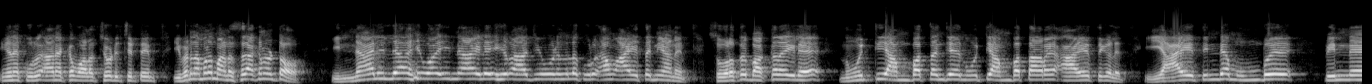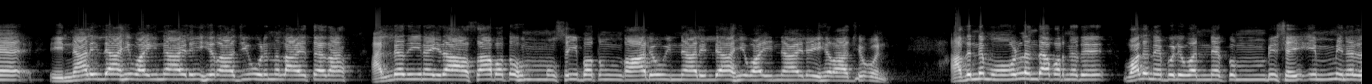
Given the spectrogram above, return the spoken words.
ഇങ്ങനെ ഖുർആാനൊക്കെ വളച്ചൊടിച്ചിട്ട് ഇവിടെ നമ്മൾ മനസ്സിലാക്കണം കേട്ടോ. ഇന്നാലില്ലാഹി വ ഇന്നായിലൈഹി റാജിഊൻ എന്നുള്ള ഖുർആൻ ആയത്ത് തന്നെയാണ്. സൂറത്ത് ബക്കറയിലെ നൂറ്റി അമ്പത്തഞ്ച് നൂറ്റി അമ്പത്തി ആറ് ആയത്തുകൾ. ഈ ആയത്തിന്റെ മുമ്പ് പിന്നെ ഇന്നാലില്ലാഹി വൈനാലിഹി റാജിഊൻ എന്നുള്ള ആയത്തേതാ അല്ലദീന ഇതാ അസാബത്തും മുസീബത്തും കാലു ഇന്നാലില്ലാഹി വൈനാലിഹി റാജീവൻ അതിന്റെ മുകളിൽ എന്താ പറഞ്ഞത്? ബിശൈഇം മിനൽ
